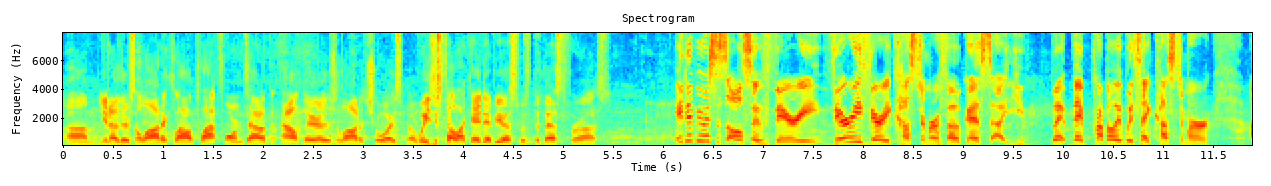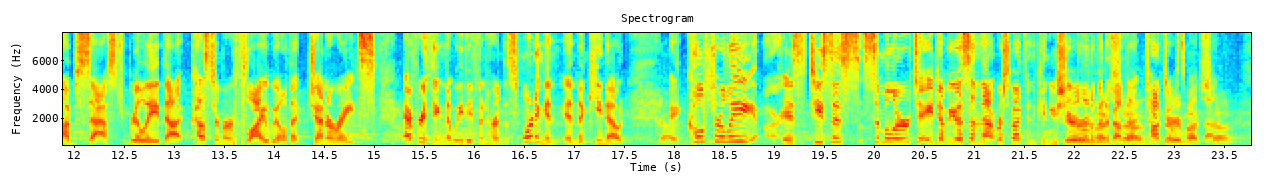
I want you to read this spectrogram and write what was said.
Um, you know, there's a lot of cloud platforms out, out there, there's a lot of choice, but we just felt like AWS was the best for us. AWS is also very, very, very customer focused. Uh, you, they probably would say customer obsessed, really that customer flywheel that generates everything that we've even heard this morning in, in the keynote. Yeah. Uh, culturally, is TSYS similar to AWS in that respect, and can you share very a little bit about so. that? Talk very to us about that. So.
